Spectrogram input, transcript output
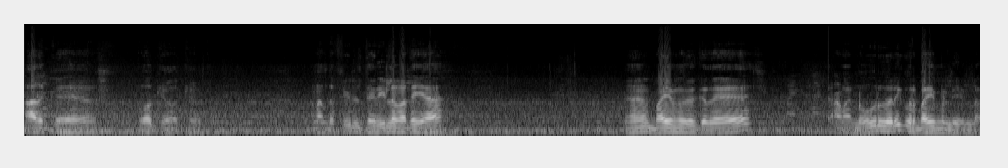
அதுக்கு ஓகே ஓகே ஓகே ஆனால் அந்த ஃபீல் தெரியல பார்த்தியா ஆ, பயம் இருக்குது. ஆனால் நூறு வரைக்கும் ஒரு பயம் இல்லை இல்லை.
